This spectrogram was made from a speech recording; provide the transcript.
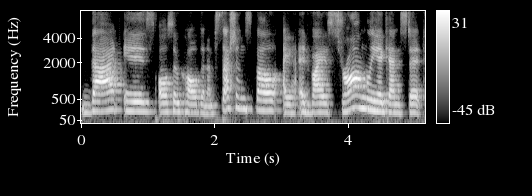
that is also called an obsession spell. I advise strongly against it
